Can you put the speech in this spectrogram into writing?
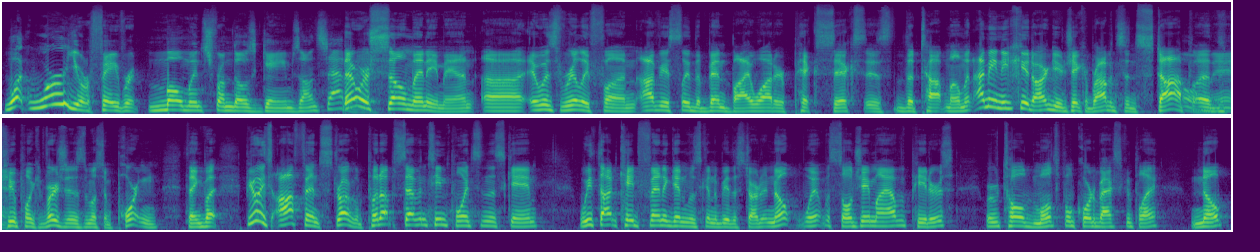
what were your favorite moments from those games on Saturday? There were so many, man. Uh, it was really fun. Obviously, the Ben Bywater pick six is the top moment. I mean, you could argue Jacob Robinson's stop, Oh, uh, the two point conversion, is the most important thing. But BYU's offense struggled, put up 17 points in this game. We thought Cade Fennegan was going to be the starter. Nope, went with Sol J. Maiava Peters. We were told multiple quarterbacks could play. Nope.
